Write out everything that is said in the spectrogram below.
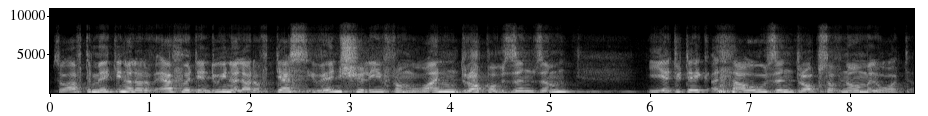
So after making a lot of effort and doing a lot of tests, eventually from one drop of Zamzam, he had to take a thousand drops of normal water.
